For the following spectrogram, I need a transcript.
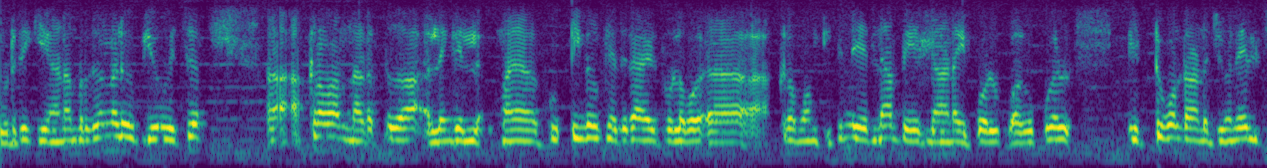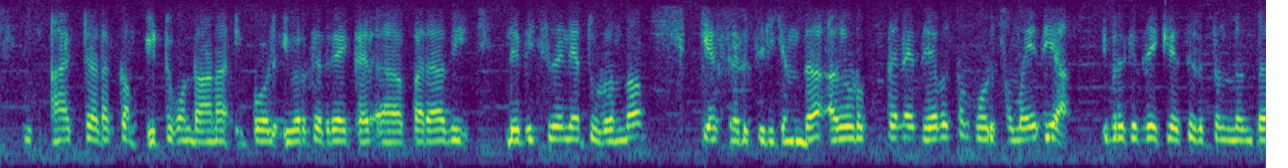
തുടരുകയാണ്. മൃഗങ്ങളെ ഉപയോഗിച്ച് ആ, അക്രമം നടത്തുക അല്ലെങ്കിൽ കുട്ടികൾക്കെതിരായിട്ടുള്ള അക്രമം ഇതിന്റെ എല്ലാം പേരിലാണ് ഇപ്പോൾ വകുപ്പുകൾ ഇട്ടുകൊണ്ടാണ് ജുവനൈൽ ആക്ട് അടക്കം ഇട്ടുകൊണ്ടാണ് ഇപ്പോൾ ഇവർക്കെതിരെ പരാതി ലഭിച്ചതിനെ തുടർന്ന് കേസെടുത്തിരിക്കുന്നത്. അതോടൊപ്പം തന്നെ ദേവസ്വം ബോർഡ് സ്വമേധയ ഇവർക്കെതിരെ കേസെടുത്തിട്ടുണ്ട്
